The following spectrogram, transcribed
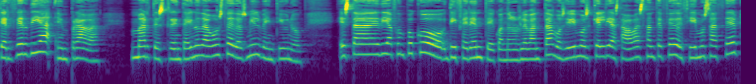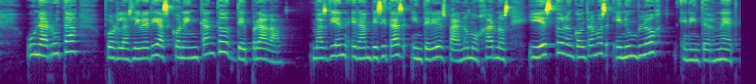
Tercer día en Praga, martes 31 de agosto de 2021. Este día fue un poco diferente. Cuando nos levantamos y vimos que el día estaba bastante feo, decidimos hacer una ruta por las librerías con encanto de Praga. Más bien eran visitas interiores para no mojarnos y esto lo encontramos en un blog en internet.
